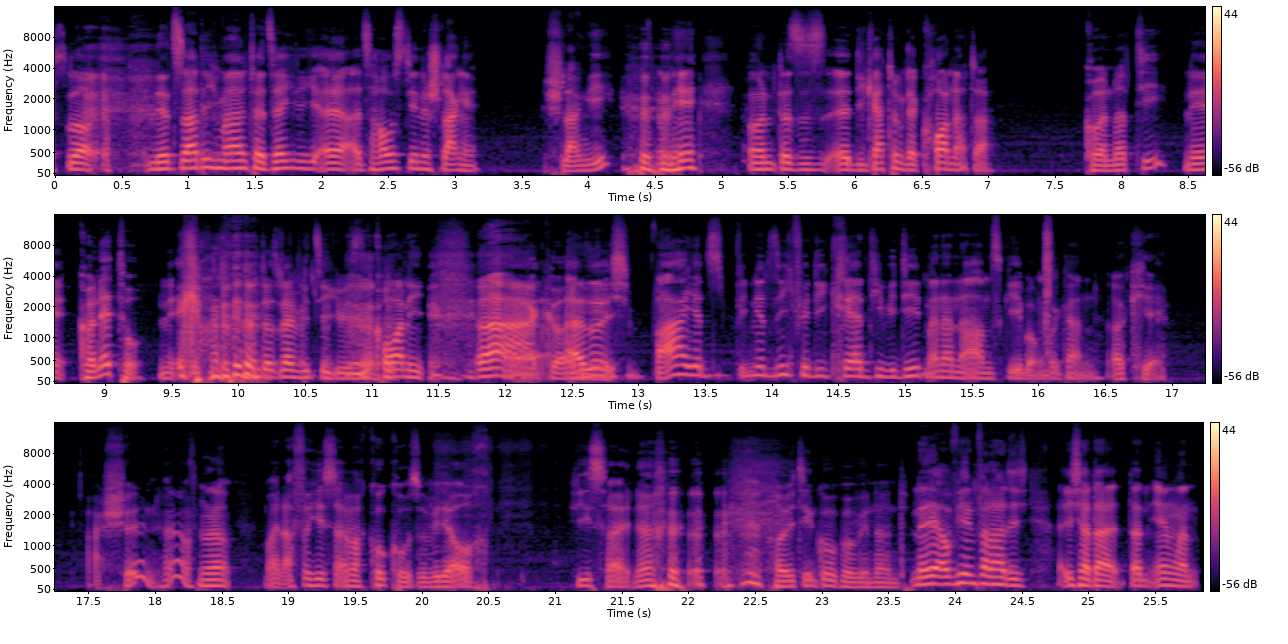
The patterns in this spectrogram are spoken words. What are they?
So. Und jetzt hatte ich mal tatsächlich äh, als Haustier eine Schlange. Schlangi. nee. Und das ist äh, die Gattung der Kornatter. Cornati. Nee, Cornetto. nee, das wäre witzig gewesen. Corny. Ah, Corny. Also ich war jetzt, bin jetzt nicht für die Kreativität meiner Namensgebung bekannt. Okay. Ah, schön. Ja. Ja. Mein Affe hieß einfach Coco, so wie der auch hieß halt, ne? Heute den Coco genannt. Naja, auf jeden Fall hatte ich, ich hatte halt dann irgendwann,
